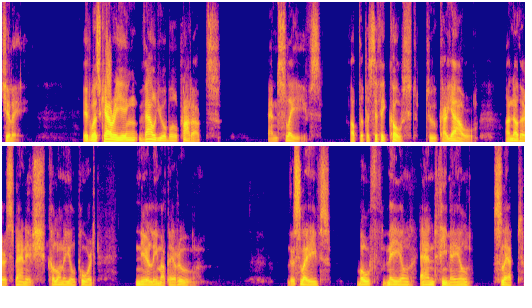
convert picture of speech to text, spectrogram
Chile. It was carrying valuable products and slaves up the Pacific coast to Callao, another Spanish colonial port near Lima, Peru. The slaves, both male and female, slept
